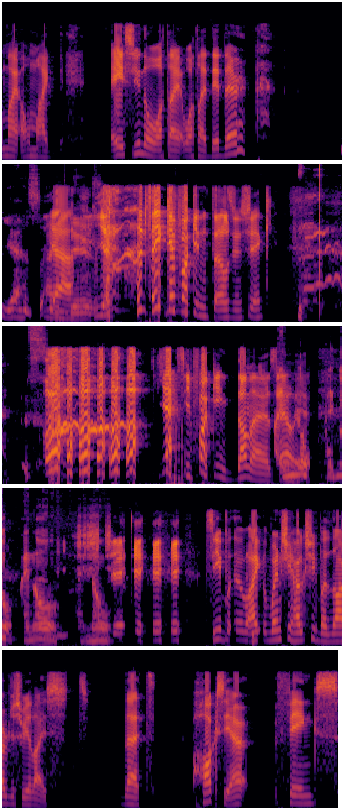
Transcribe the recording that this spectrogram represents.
my oh my Ace, you know what I what I did there? Yes, yeah. I do. Yeah. take a fucking intelligence check. oh! yes, you fucking dumbass. I Hell know, yeah. I know, I know, I know. See, but uh, like when she hugs you, Bazaar just realized that Hoxia thinks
